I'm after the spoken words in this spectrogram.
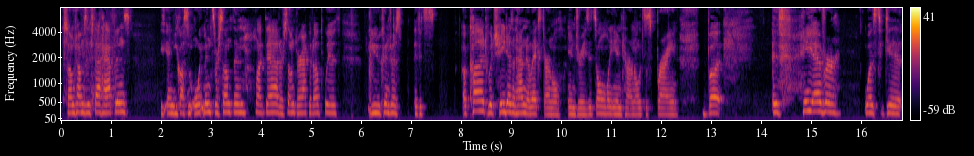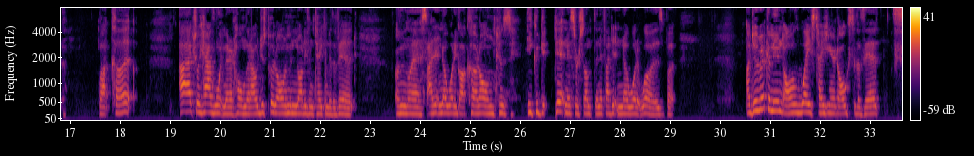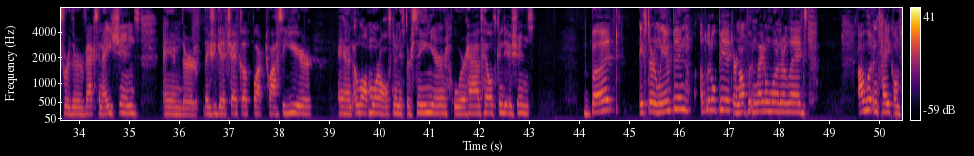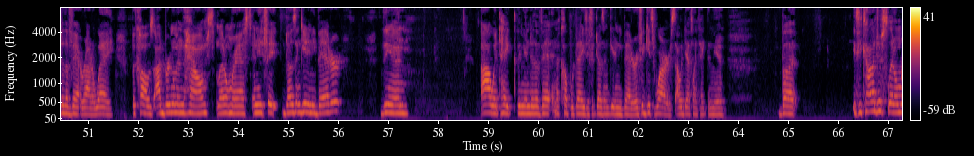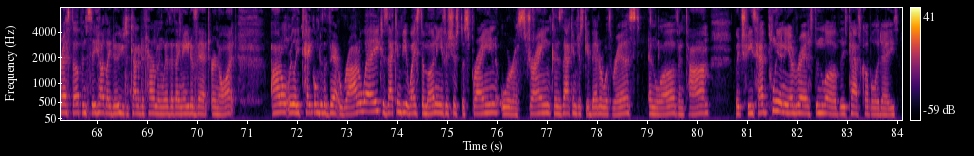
Sometimes if that happens and you got some ointments or something like that or something to wrap it up with, you can just if it's a cut, which he doesn't have no external injuries, it's only internal, it's a sprain. But if he ever was to get like cut, I actually have ointment at home that I would just put on him and not even take him to the vet unless I didn't know what he got cut on because he could get tetanus or something if I didn't know what it was. But I do recommend always taking your dogs to the vet for their vaccinations and their they should get a checkup like twice a year and a lot more often if they're senior or have health conditions. But if they're limping a little bit or not putting weight on one of their legs, I wouldn't take them to the vet right away because I'd bring them in the house, let them rest, and if it doesn't get any better, then I would take them into the vet in a couple days if it doesn't get any better. If it gets worse, I would definitely take them in. But if you kind of just let them rest up and see how they do, you can kind of determine whether they need a vet or not. I don't really take them to the vet right away because that can be a waste of money if it's just a sprain or a strain because that can just get better with rest and love and time, which he's had plenty of rest and love these past couple of days.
